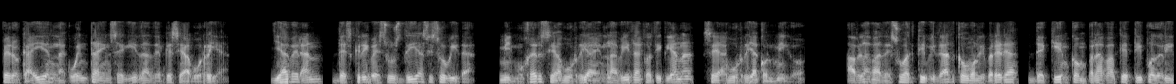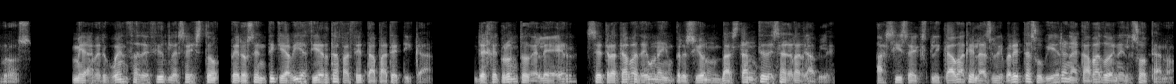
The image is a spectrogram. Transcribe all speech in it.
Pero caí en la cuenta enseguida de que se aburría. Ya verán, describe sus días y su vida. Mi mujer se aburría en la vida cotidiana, se aburría conmigo. Hablaba de su actividad como librera, de quién compraba qué tipo de libros. Me avergüenza decirles esto, pero sentí que había cierta faceta patética. Dejé pronto de leer, se trataba de una impresión bastante desagradable. Así se explicaba que las libretas hubieran acabado en el sótano.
